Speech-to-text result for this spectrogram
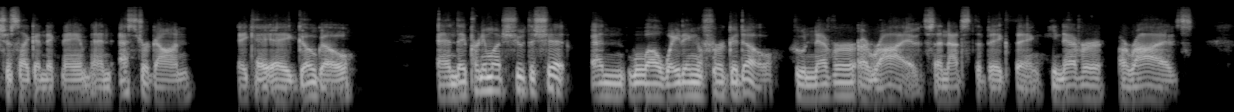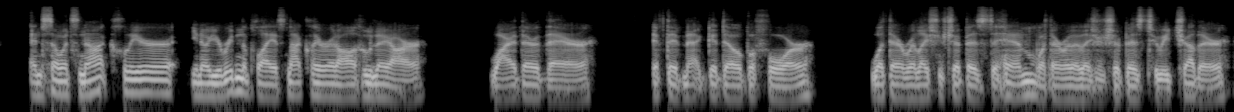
just like a nickname, and Estragon, aka Gogo, and they pretty much shoot the shit and while waiting for Godot, who never arrives, and that's the big thing. He never arrives. And so it's not clear, you know, you're reading the play, it's not clear at all who they are, why they're there, if they've met Godot before, what their relationship is to him, what their relationship is to each other.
